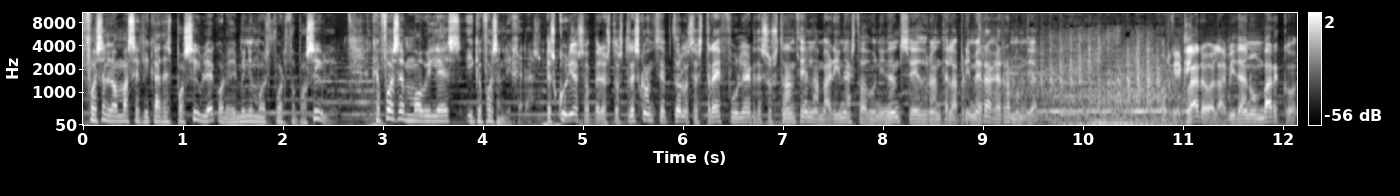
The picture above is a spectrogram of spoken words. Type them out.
fuesen lo más eficaces posible con el mínimo esfuerzo posible, que fuesen móviles y que fuesen ligeras. Es curioso, pero estos tres conceptos los extrae Fuller de sustancia en la Marina estadounidense durante la Primera Guerra Mundial. Porque claro, la vida en un barco,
